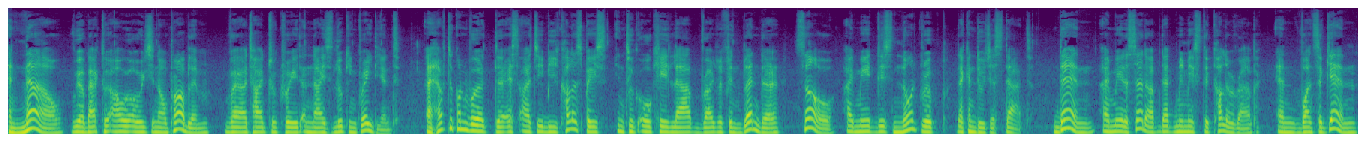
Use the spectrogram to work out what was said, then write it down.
And now we are back to our original problem where I tried to create a nice looking gradient. I have to convert the sRGB color space into OKLab right within Blender, so I made this node group that can do just that. Then I made a setup that mimics the color ramp and once again,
